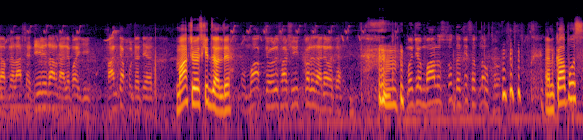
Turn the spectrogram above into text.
आपल्याला अशा डेरेदार झाले पाहिजे त्यात मागच्या वेळेस किती झालं ते? मागच्या वेळेस अशी इतकले झाल्या होत्या. म्हणजे माणूस सुद्धा दिसत नव्हतं. आणि कापूस?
